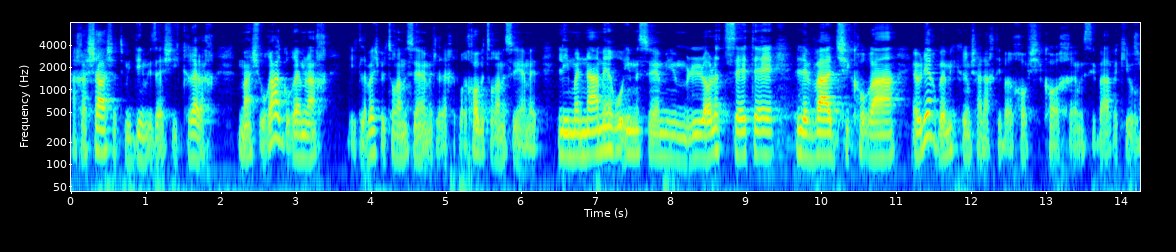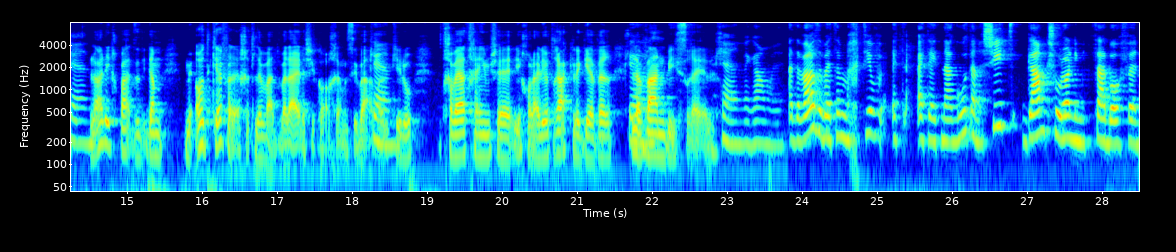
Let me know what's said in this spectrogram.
החשש התמידי מזה שיקרה לך משהו רע גורם לך להתלבש בצורה מסוימת, ללכת ברחוב בצורה מסוימת, להימנע מאירועים מסוימים, לא לצאת אה, לבד שיכורה. היו לי הרבה מקרים שהלכתי ברחוב שיכור אחרי מסיבה וכאילו כן. לא היה לי אכפת, זה גם מאוד כיף ללכת לבד בלילה שיכור אחרי מסיבה, כן. אבל כאילו זאת חוויית חיים שיכולה להיות רק לגבר כן. לבן בישראל. כן, לגמרי. הדבר הזה בעצם מכתיב את, את ההתנהגות הנשית גם כשהוא לא נמצא באופן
